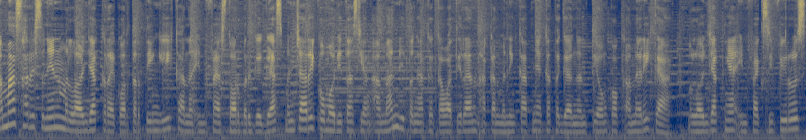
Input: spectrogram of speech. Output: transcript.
Emas hari Senin melonjak ke rekor tertinggi karena investor bergegas mencari komoditas yang aman di tengah kekhawatiran akan meningkatnya ketegangan Tiongkok Amerika, melonjaknya infeksi virus,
